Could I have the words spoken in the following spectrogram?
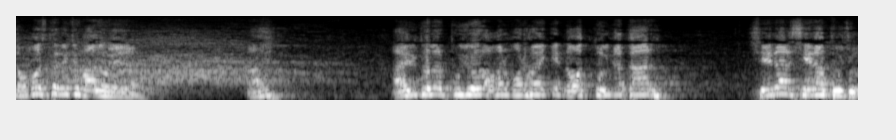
সমস্ত কিছু ভালো হয়ে যায়। আইরিতলার পুজো, আমার মনে হয় কি নর্থ কলকাতার সেরার সেরা পুজো।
